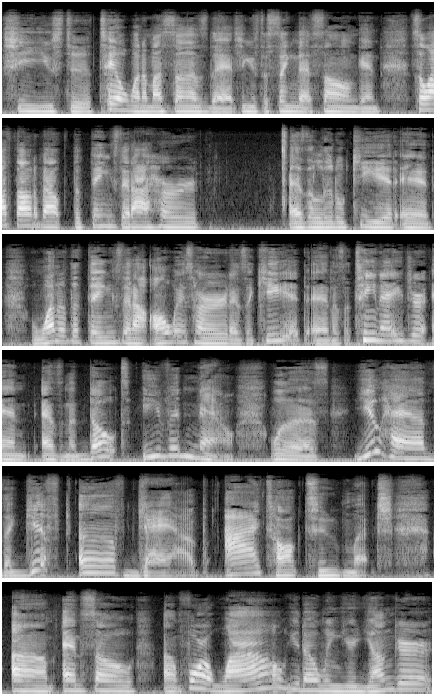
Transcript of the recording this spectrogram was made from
she used to tell one of my sons that she used to sing that song, and so I thought about the things that I heard as a little kid. And one of the things that I always heard as a kid and as a teenager and as an adult, even now, was you have the gift of gab. I talk too much. Um, and so, um, for a while, you know, when you're younger,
